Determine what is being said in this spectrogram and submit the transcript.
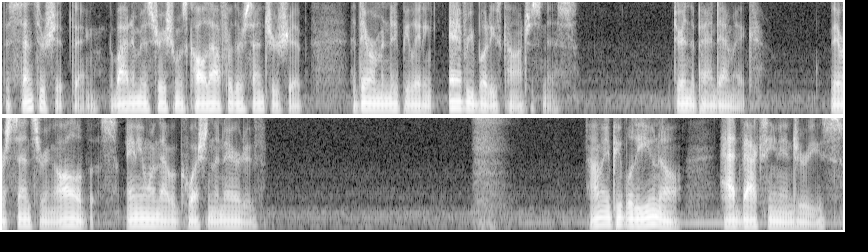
The censorship thing. The Biden administration was called out for their censorship that they were manipulating everybody's consciousness during the pandemic. They were censoring all of us, anyone that would question the narrative. How many people do you know had vaccine injuries?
